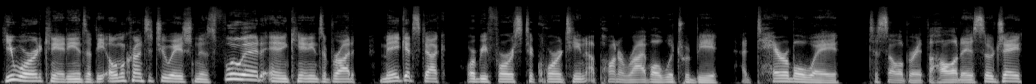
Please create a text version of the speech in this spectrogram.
He warned Canadians that the Omicron situation is fluid and Canadians abroad may get stuck or be forced to quarantine upon arrival, which would be a terrible way to celebrate the holidays. So, Jay,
